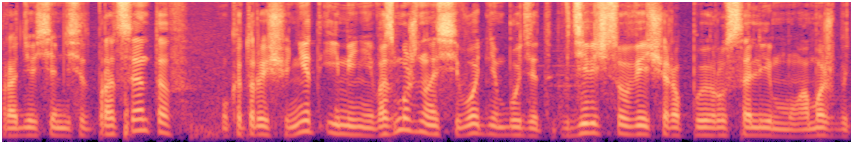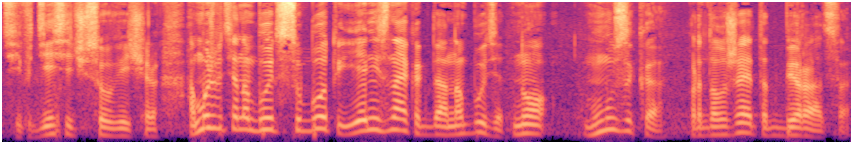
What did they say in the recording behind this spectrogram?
«Радио 70%», у которой еще нет имени. Возможно, она сегодня будет в 9 часов вечера по Иерусалиму, а может быть и в 10 часов вечера. А может быть, она будет в субботу, я не знаю, когда она будет. Но музыка продолжает отбираться.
